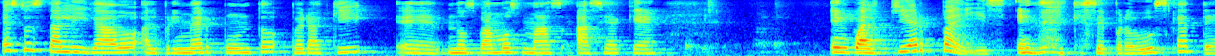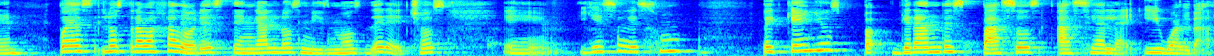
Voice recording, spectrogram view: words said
Esto está ligado al primer punto, pero aquí eh, nos vamos más hacia que en cualquier país en el que se produzca té, pues los trabajadores tengan los mismos derechos eh, y eso es un pequeños, grandes pasos hacia la igualdad.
